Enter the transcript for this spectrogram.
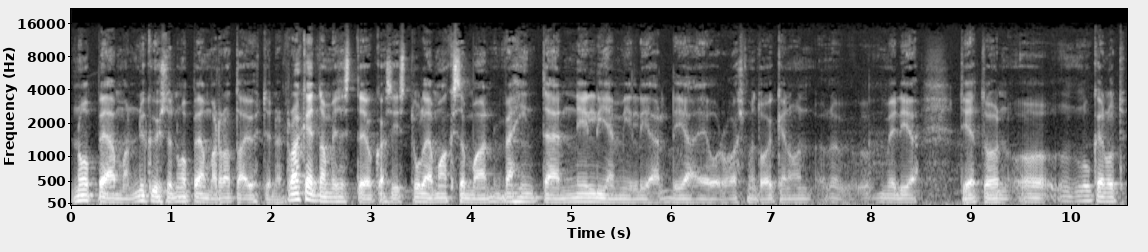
nopeamman, nykyistä nopeamman ratayhteyden rakentamisesta, joka siis tulee maksamaan vähintään 4 miljardia euroa, jos mä oikein olen mediatietoon lukenut.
